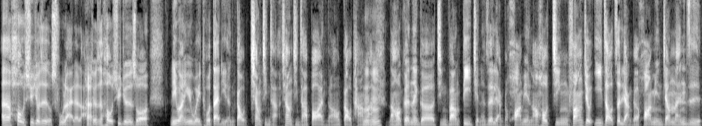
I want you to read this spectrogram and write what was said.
呃，后续就是有出来了啦，就是后续就是说。李婉玉委托代理人告向警察向警察报案，然后告他嘛，嗯、然后跟那个警方递检了这两个画面，然后警方就依照这两个画面，将男子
